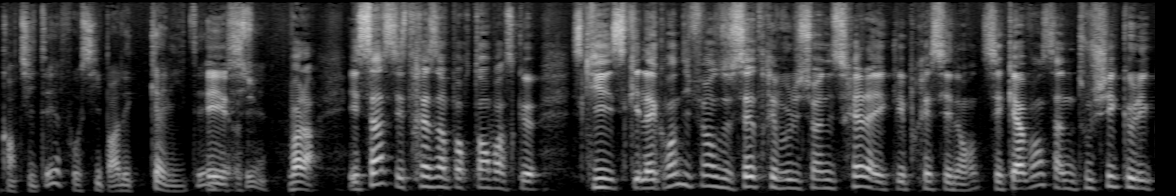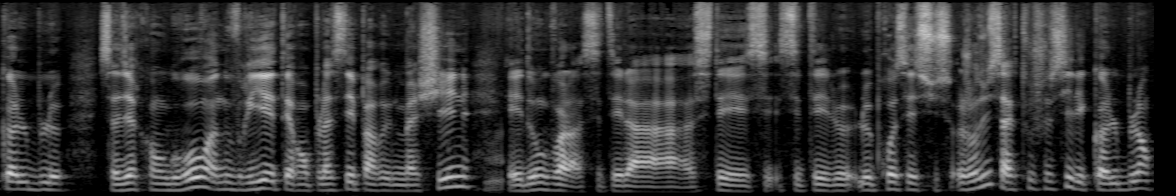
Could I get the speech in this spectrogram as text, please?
quantité, il faut aussi parler qualité. Et, aussi. Voilà. Et ça, c'est très important parce que ce qui, ce qui est la grande différence de cette révolution industrielle avec les précédentes, c'est qu'avant, ça ne touchait que les cols bleus. C'est-à-dire qu'en gros, un ouvrier était remplacé par une machine. Et donc, voilà, c'était le, le processus. Aujourd'hui, ça touche aussi les cols blancs.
